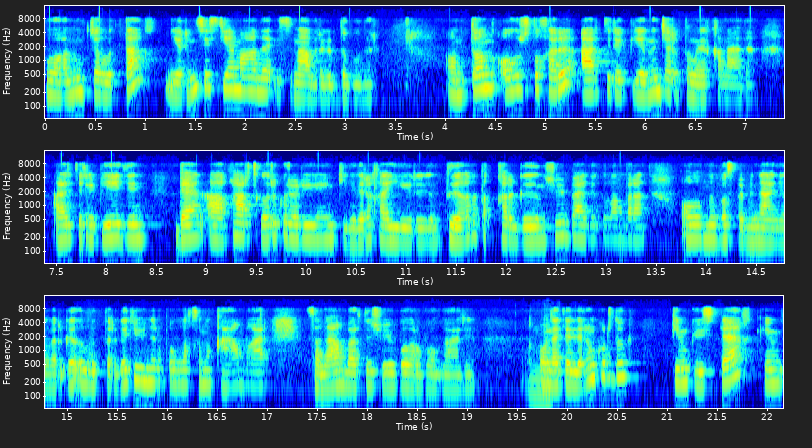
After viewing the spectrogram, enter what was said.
куаганын жалыктак нервный системага да исыналыргырды булар онтон ол тухары арт терапиянын жарыктыны канада арт терапия ден бән картылары көрөрүн кинилер хайырын тыга да таккаргын шөй бәді кылан баран олонны воспоминанияларга ылыктарга түйүнер боллаксаны каан бар санаан барды шөй болар боллаары онателерин курдук ким күстәх ким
